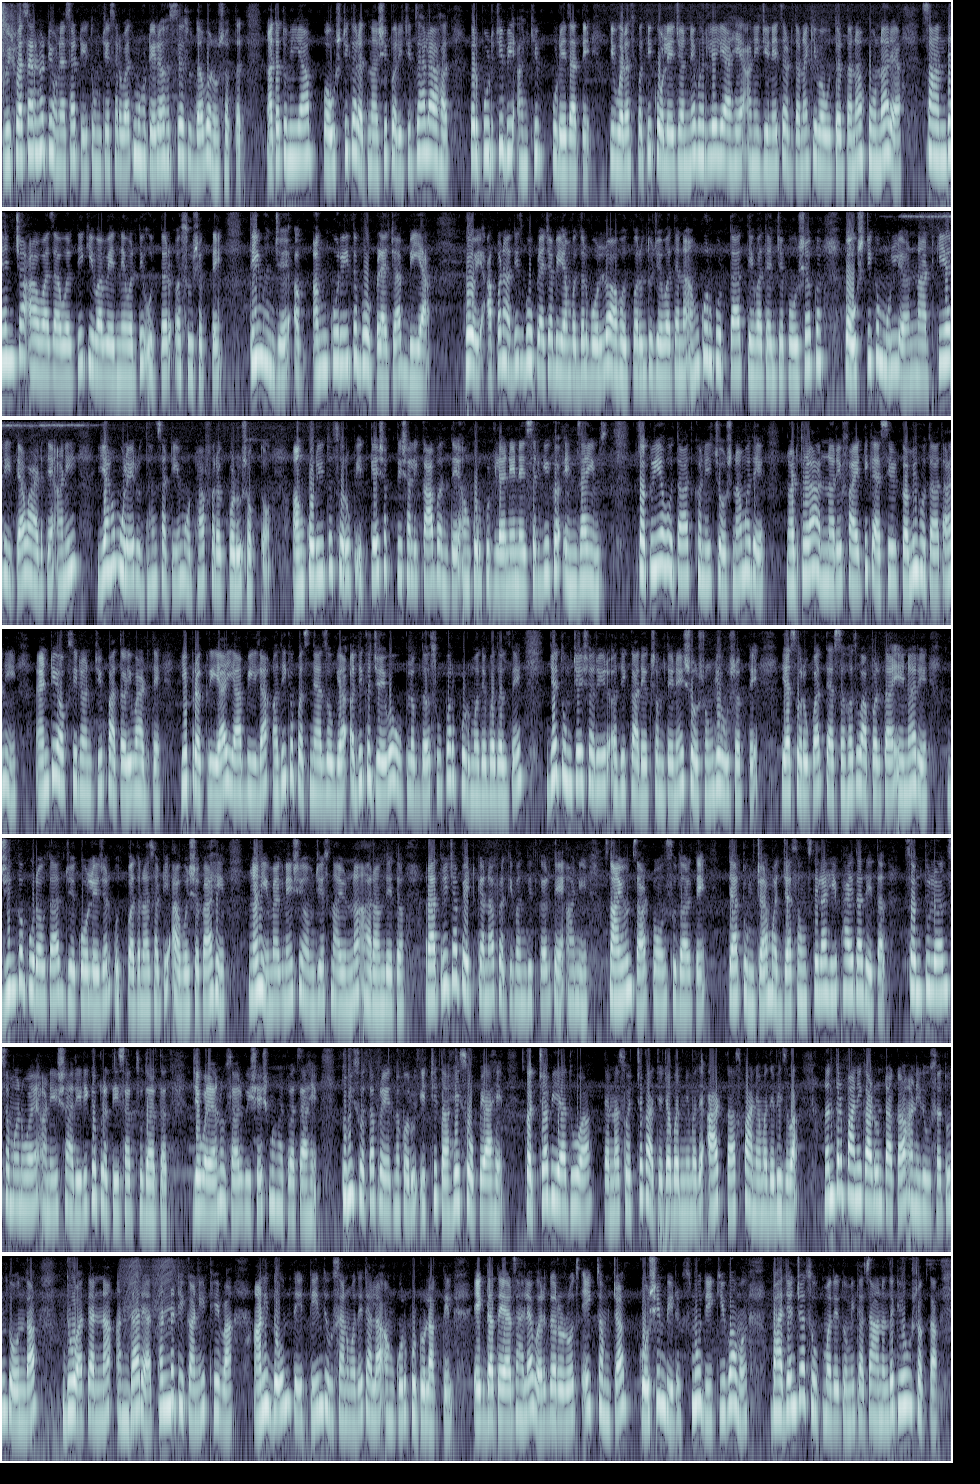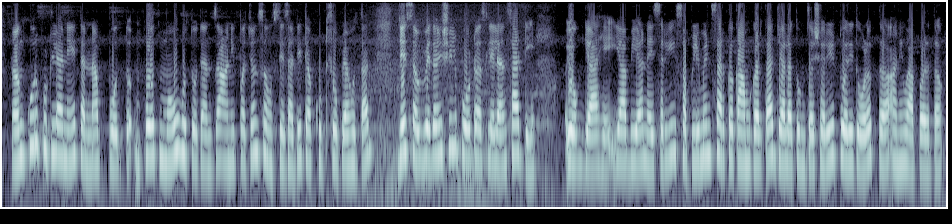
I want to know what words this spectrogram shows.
विश्वासार्ह ठेवण्यासाठी तुमचे सर्वात मोठे रहस्यसुद्धा बनू शकतात. आता तुम्ही या पौष्टिक रत्नाशी परिचित झाला आहात तर पुढची बी आणखी पुढे जाते. ती वनस्पती कोलेजनने भरलेली आहे आणि जिने चढताना किंवा उतरताना होणाऱ्या सांध्यांच्या आवाजावरती किंवा वेदनेवरती उत्तर असू शकते. ती म्हणजे अ अंकुरित भोपळ्याच्या बिया. होय आपण आधीच भोपळ्याच्या बियांबद्दल बोललो आहोत परंतु जेव्हा त्यांना अंकुर फुटतात तेव्हा त्यांचे पोषक पौष्टिक मूल्य नाटकीयरित्या वाढते आणि यामुळे वृद्धांसाठी मोठा फरक पडू शकतो. अंकुरित स्वरूप इतके शक्तिशाली का बनते? अंकुर फुटल्याने नैसर्गिक एन्झाईम्स सक्रिय होतात. खनिज शोषणामध्ये अडथळा आणणारे फायटिक ॲसिड कमी होतात आणि अँटीऑक्सिडंटची पातळी वाढते. ही प्रक्रिया या बीला अधिक पचण्याजोग्या अधिक जैव उपलब्ध सुपरफूडमध्ये बदलते जे तुमचे शरीर अधिक कार्यक्षमतेने शोषून घेऊ शकते. या स्वरूपात त्या सहज वापरता येणारे झिंक पुरवतात जे कोलेजन उत्पादनासाठी आवश्यक आहे आणि मॅग्नेशियम जे स्नायूंना आराम देतं. रात्रीच्या पेटक्यांना प्रतिबंधित करते आणि स्नायूंचा टोन सुधारते. त्या तुमच्या मज्जासंस्थेलाही फायदा देतात. संतुलन समन्वय आणि शारीरिक प्रतिसाद सुधारतात जे वयानुसार विशेष महत्त्वाचं आहे. तुम्ही स्वतः प्रयत्न करू इच्छिता हे सोपे आहे. कच्च्या बिया धुवा त्यांना स्वच्छ काचेच्या बरणीमध्ये आठ तास पाण्यामध्ये भिजवा. नंतर पाणी काढून टाका आणि दिवसातून दोनदा धुवा. त्यांना अंधाऱ्या थंड ठिकाणी ठेवा आणि दोन ते तीन दिवसांमध्ये त्याला अंकुर फुटू लागतील. एकदा तयार झाल्यावर दररोज एक चमचा कोशिंबीर स्मूदी किंवा मग भाज्यांच्या सूपमध्ये तुम्ही त्याचा आनंद घेऊ शकता. अंकुर फुटल्याने त्यांना पोत पोत मऊ होतो त्यांचा आणि पचन संस्थेसाठी त्या खूप सोप्या होतात. जे संवेदनशील पोट असलेल्यांसाठी योग्य आहे. या बिया नैसर्गिक सप्लिमेंटसारखं काम करतात ज्याला तुमचं शरीर त्वरित ओळखतं आणि वापरतं.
